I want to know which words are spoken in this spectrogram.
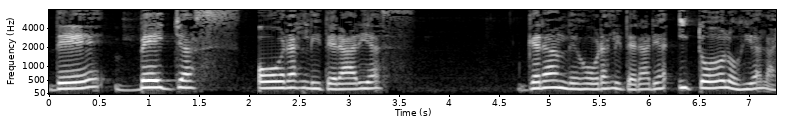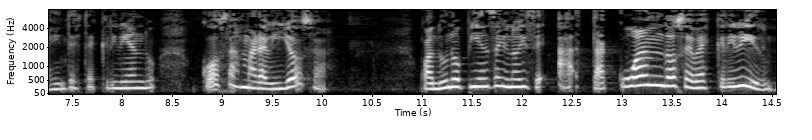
de bellas obras literarias, grandes obras literarias, y todos los días la gente está escribiendo cosas maravillosas. Cuando uno piensa y uno dice, ¿hasta cuándo se va a escribir?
